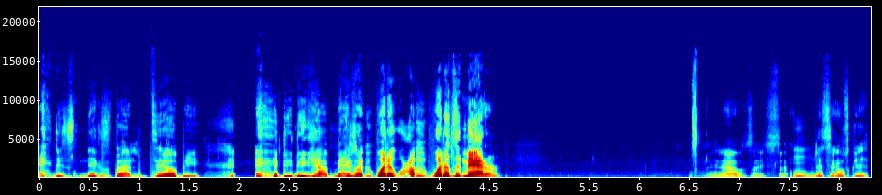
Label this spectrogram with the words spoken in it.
and this nigga started to tell me, and then he got mad. He's like, "What? What does it matter?" And I was like, mm, "That sounds good."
